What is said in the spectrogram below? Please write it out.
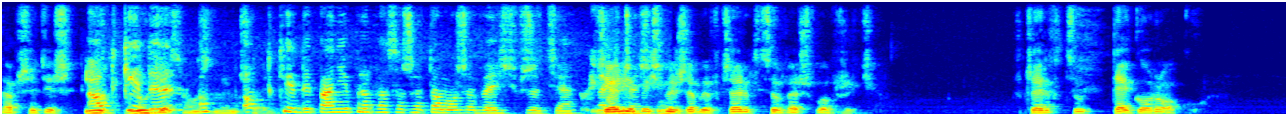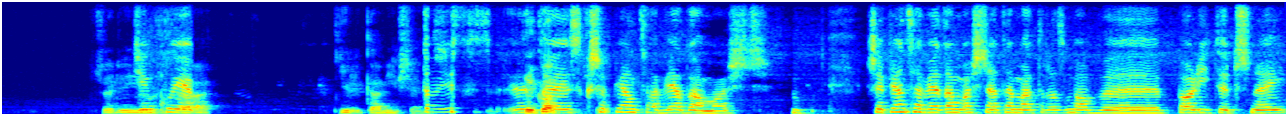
A przecież i od kiedy, ludzie są od, zmęczeni. od kiedy, panie profesorze, to może wejść w życie? Chcielibyśmy, żeby w czerwcu weszło w życie. W czerwcu tego roku. Czyli Dziękuję. już za kilka miesięcy. To jest, to jest krzepiąca wiadomość. Krzepiąca wiadomość na temat rozmowy politycznej,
